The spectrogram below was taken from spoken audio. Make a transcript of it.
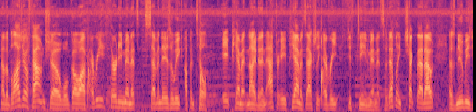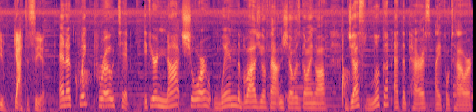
Now, the Bellagio Fountain Show will go off every 30 minutes, seven days a week, up until 8 p.m. at night. And then after 8 p.m., it's actually every 15 minutes. So definitely check that out. As newbies, you've got to see it. And a quick pro tip if you're not sure when the Bellagio Fountain Show is going off, just look up at the Paris Eiffel Tower.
